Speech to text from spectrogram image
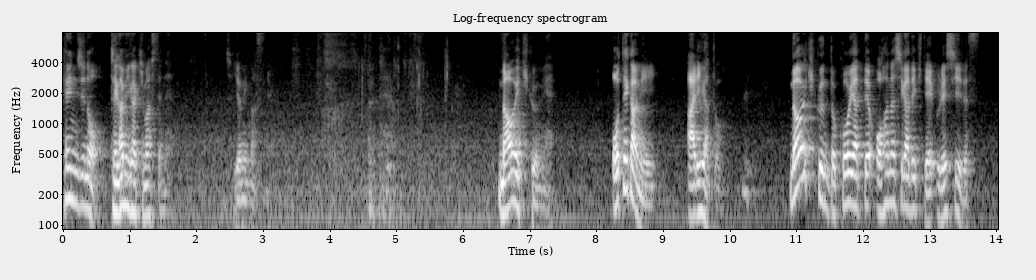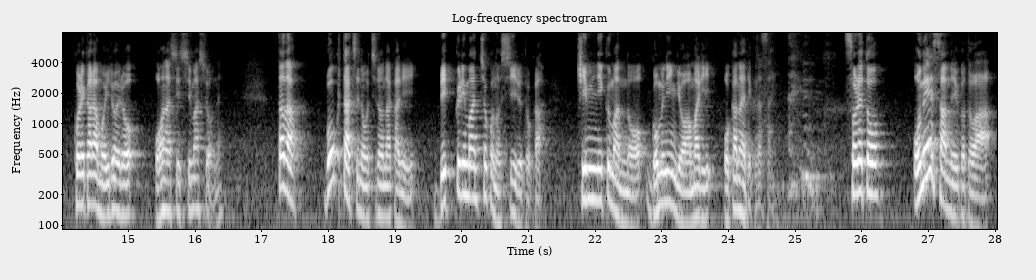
返事の手紙が来ましてね。読みますね。直之君へ。お手紙ありがとう。直之君とこうやってお話ができて嬉しいです。これからもいろいろお話ししましょうね。ただ僕たちのうちの中にビックリマンチョコのシールとか筋肉マンのゴム人形をあまり置かないでください。それとお姉さんの言うことは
